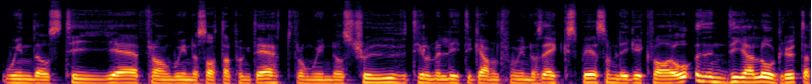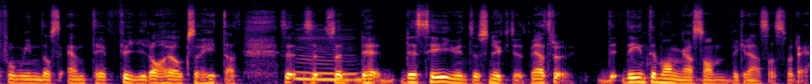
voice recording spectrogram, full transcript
Windows 10, från Windows 8.1, från Windows 7, till och med lite gammalt från Windows XP som ligger kvar och en dialogruta från Windows NT4 har jag också hittat. Så, så, så det, det ser ju inte snyggt ut, men jag tror det, det är inte många som begränsas för det.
